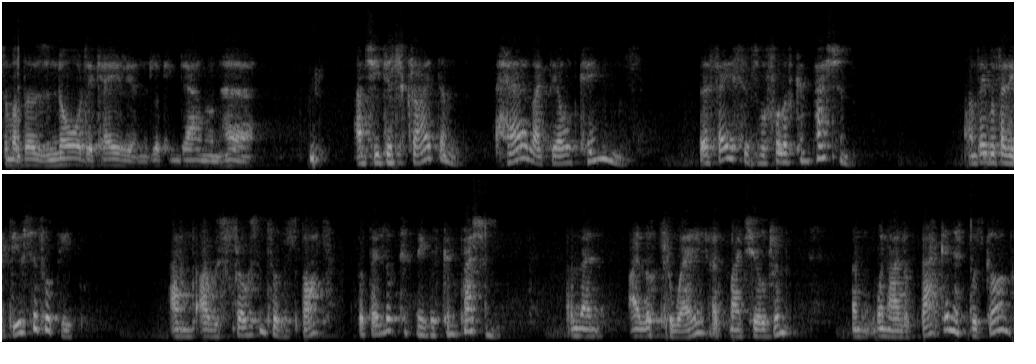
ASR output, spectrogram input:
some of those Nordic aliens looking down on her. And she described them, hair like the old kings. Their faces were full of compassion. And they were very beautiful people. And I was frozen to the spot, but they looked at me with compassion. And then I looked away at my children, and when I looked back, and it was gone.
